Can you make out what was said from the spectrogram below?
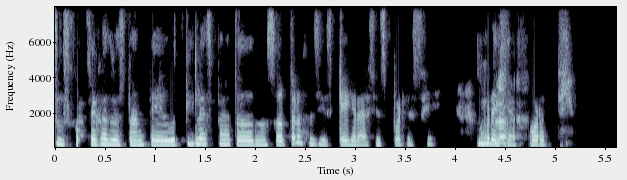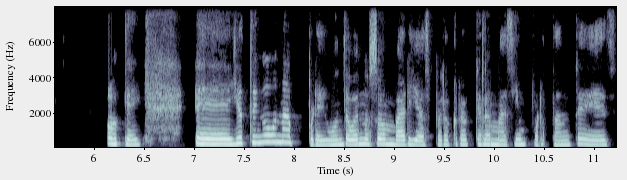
tus consejos bastante útiles para todos nosotros. Así es que gracias por ese, por ese aporte. Ok, eh, yo tengo una pregunta, bueno, son varias, pero creo que la más importante es,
